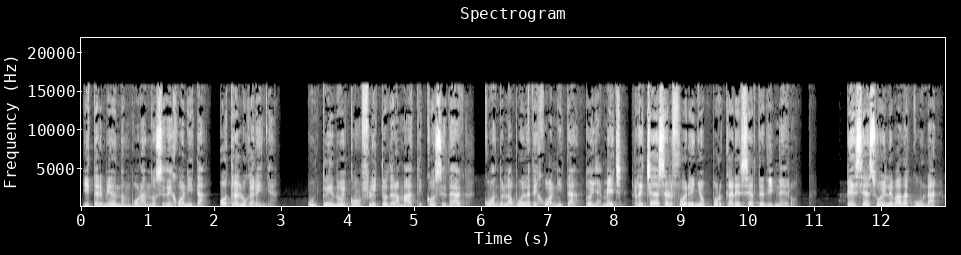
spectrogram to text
y termina enamorándose de Juanita, otra lugareña. Un tenue conflicto dramático se da cuando la abuela de Juanita, doña Mech, rechaza al fuereño por carecer de dinero. Pese a su elevada cuna,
